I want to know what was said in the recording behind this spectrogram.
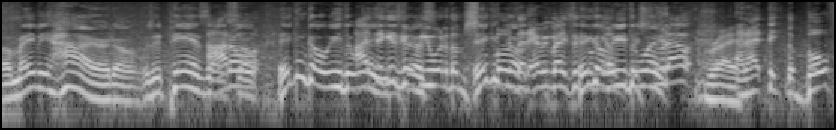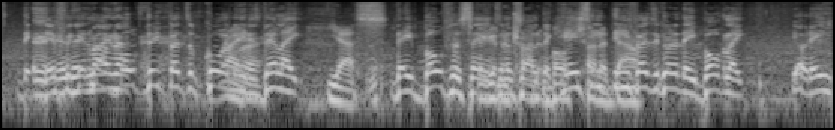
Or maybe higher though. It depends. On, I don't- So it can go either way. I think it's going to be one of them it Super Bowls that everybody's going to go be either the way. shootout. Right. And I think the both they, they And- and forget it about not- both defensive coordinators. Right. They're like, Yes. they both are saying to themselves, the KC defensive coordinator, they both like, yo, they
